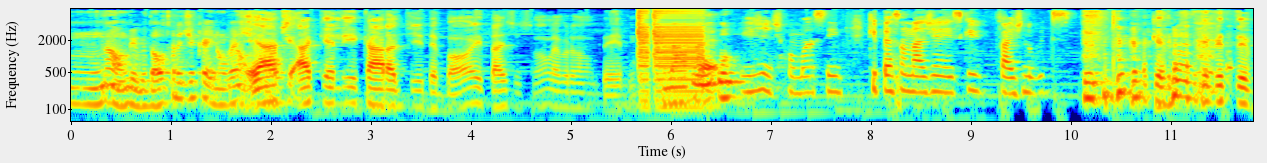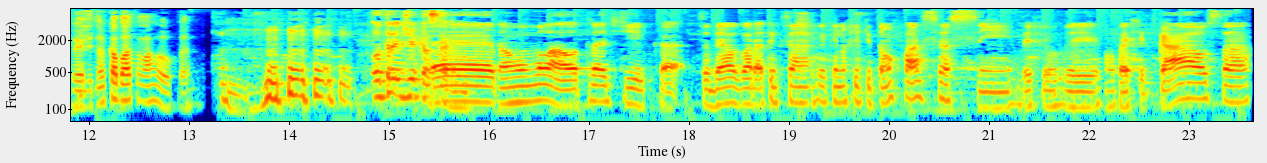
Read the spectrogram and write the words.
Não, amigo, dá outra dica aí, não veste É calça. aquele cara de The Boy, tá, gente? Não lembro o nome dele. Não, é. O- E, gente, como assim? Que personagem é esse que faz nudes? Aquele que fica invisível, ele nunca bota uma roupa. Outra dica, Simon. É, então vamos lá, outra dica. Se der agora tem que ser uma dica que não fique tão fácil assim. Deixa eu ver. Não veste calça.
